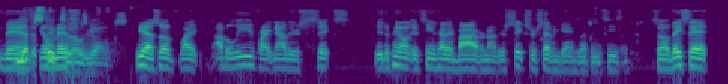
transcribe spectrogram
then you have to you'll stick miss. to those games. Yeah, so if, like I believe right now there's six. It depends on if teams have their bye or not. There's six or seven games left in the season. So if they said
